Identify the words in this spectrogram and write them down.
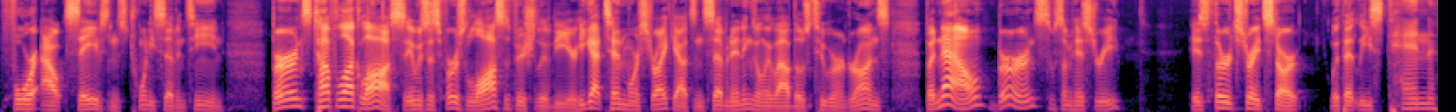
four out save since 2017. Burnes, tough luck loss. It was his first loss officially of the year. He got 10 more strikeouts in seven innings, only allowed those two earned runs. But now, Burnes, some history, his third straight start with at least 10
